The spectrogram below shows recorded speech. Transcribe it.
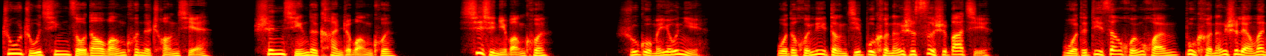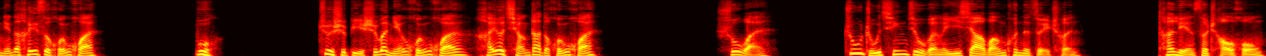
朱竹清走到王坤的床前，深情的看着王坤：“谢谢你，王坤。如果没有你，我的魂力等级不可能是四十八级，我的第三魂环不可能是两万年的黑色魂环，不，这是比十万年魂环还要强大的魂环。”说完，朱竹清就吻了一下王坤的嘴唇。他脸色潮红，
